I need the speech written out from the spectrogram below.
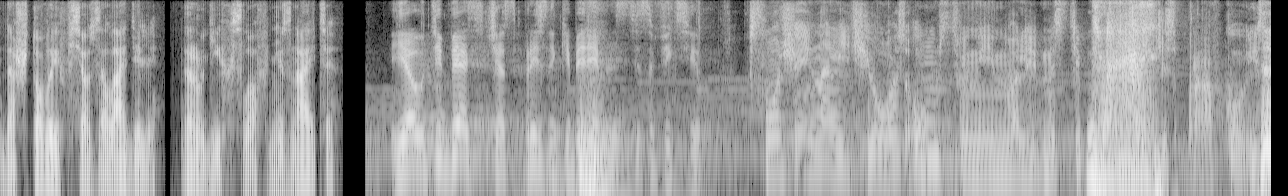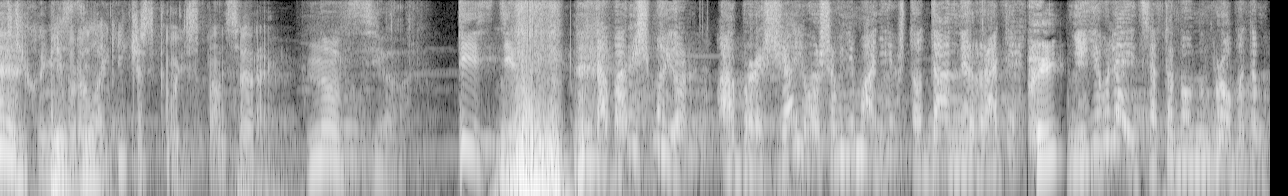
Да что вы все заладили, других слов не знаете? Я у тебя сейчас признаки беременности зафиксирую. в случае наличия у вас умственной инвалидности, получите справку из психоневрологического диспансера. Ну все, пиздец. Товарищ майор, обращаю ваше внимание, что данный Ратик не является автономным роботом.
